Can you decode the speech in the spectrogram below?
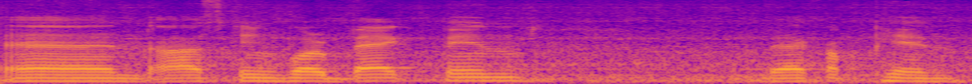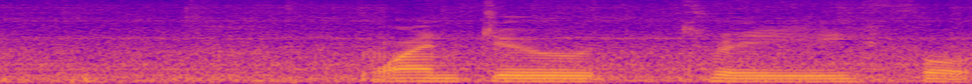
and asking for back pin backup pin. One two three four.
